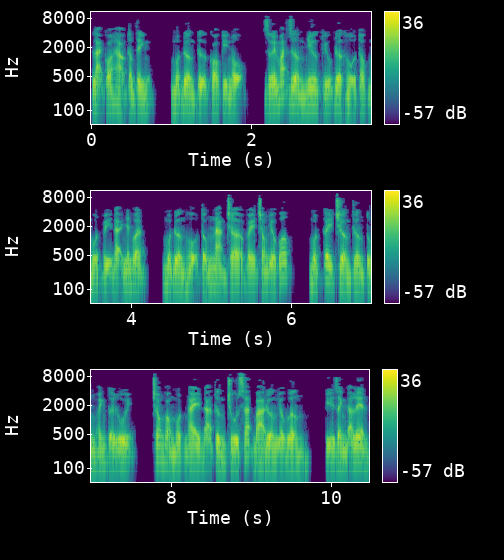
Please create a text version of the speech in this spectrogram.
lại có hảo tâm tính, một đường tự có kỳ ngộ, dưới mắt dường như cứu được hộ tộc một vị đại nhân vật một đường hộ tống nàng trở về trong yêu quốc, một cây trường thương tung hoành tới lui, trong vòng một ngày đã từng chu sát ba đường yêu vương, kỳ danh đã lên.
